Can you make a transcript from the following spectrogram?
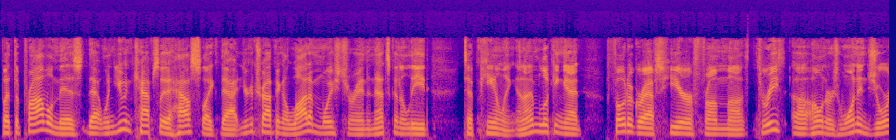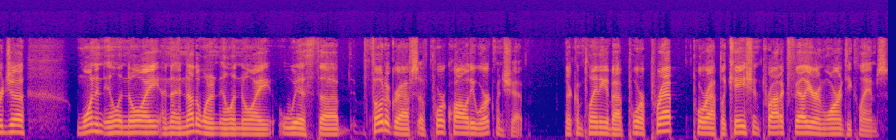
But the problem is that when you encapsulate a house like that, you're trapping a lot of moisture in, and that's going to lead to peeling. And I'm looking at photographs here from uh, three uh, owners, one in Georgia, one in Illinois, and another one in Illinois, with uh, photographs of poor quality workmanship. They're complaining about poor prep, poor application, product failure, and warranty claims.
